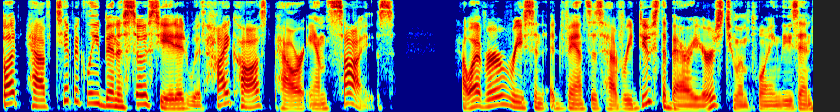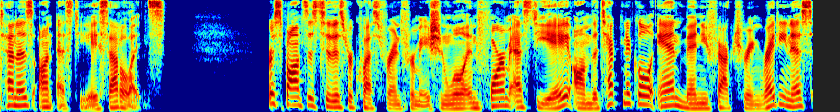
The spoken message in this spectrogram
but have typically been associated with high cost, power, and size. However, recent advances have reduced the barriers to employing these antennas on SDA satellites. Responses to this request for information will inform SDA on the technical and manufacturing readiness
